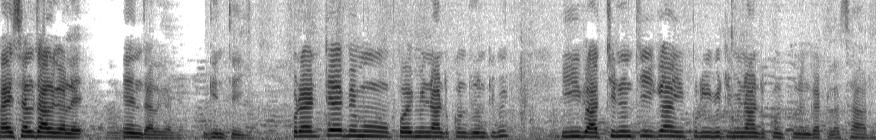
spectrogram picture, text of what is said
పైసలు తలగలే ఏం తలగలే. గింతే ఇప్పుడంటే మేము పొయ్యి మీద వండుకుంటుంటిమి ఈ వచ్చి నుంచి ఇక ఇప్పుడు వీటి మీద వండుకుంటున్నాం గట్లా సారు.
